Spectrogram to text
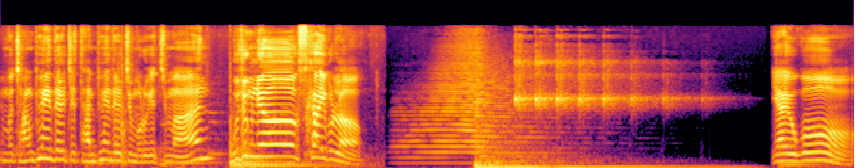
뭐 장편이 될지 단편이 될지 모르겠지만 무중력 스카이블럭. 야 요거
